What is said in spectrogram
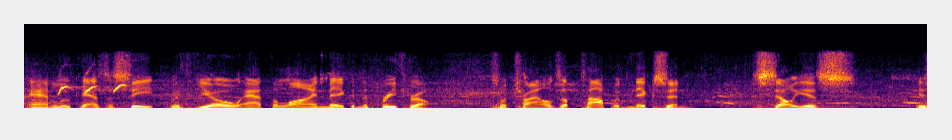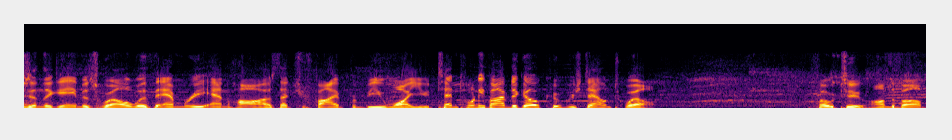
And Luke has a seat with Yo at the line making the free throw. So Childs up top with Nixon. Seljaas is in the game as well with Emery and Haws. That's your five for BYU. 10:25 to go. Cougars down 12. Fotu on the bump.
